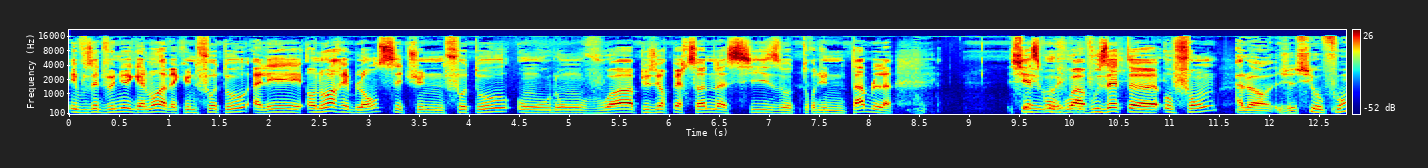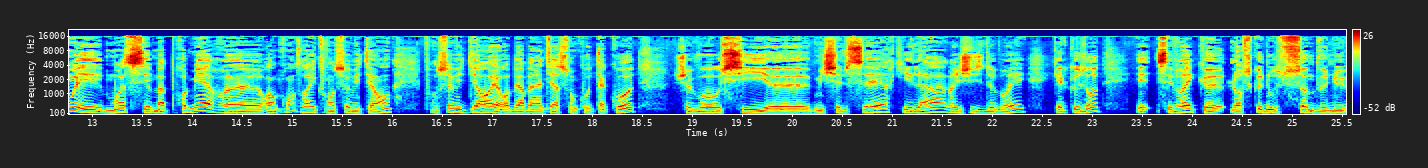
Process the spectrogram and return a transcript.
Et vous êtes venu également avec une photo. Elle est en noir et blanc. C'est une photo où l'on voit plusieurs personnes assises autour d'une table. Qui est-ce qu'on oui. voit Vous êtes euh, au fond. Alors, je suis au fond et moi, c'est ma première euh, rencontre avec François Mitterrand. François Mitterrand et Robert Badinter sont côte à côte. Je vois aussi euh, Michel Serres qui est là, Régis Debré, quelques autres. Et c'est vrai que lorsque nous sommes venus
